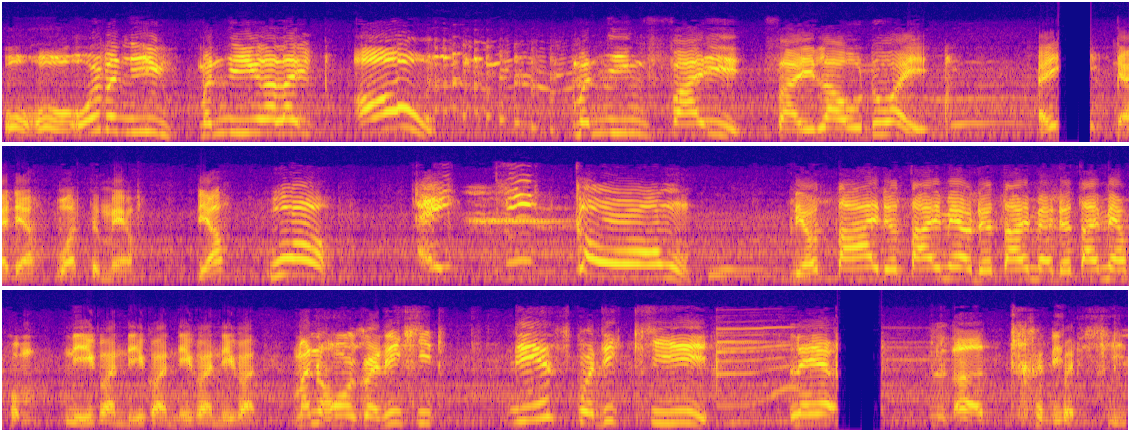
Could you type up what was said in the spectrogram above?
โอ้โหโอ้ยมันยิง มันยิงอะไร เอ้า มันยิงไฟใส่เราด้วยไอ้ยเดี๋ยวเดี๋ยว what the แมวเดี๋ยวว้าวไอ้ขี้โกง เดี๋ยวตายเดี๋ยวตายแมวเดี๋ยวตายแมวเดี๋ยวตายแมวผมหนีก่อนหนีก่อนหนีก่อนหนีก่อนมันโหดกว่าที่คิดดีสกว่าที่คีเลวเออคดีกว่าที่คิด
